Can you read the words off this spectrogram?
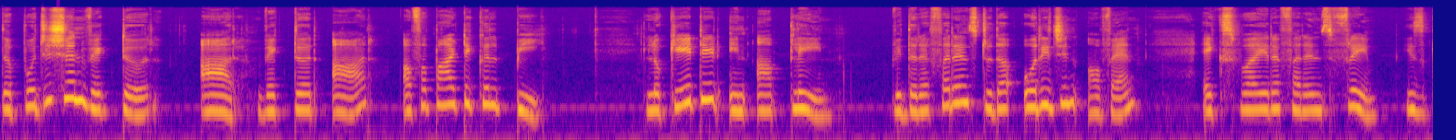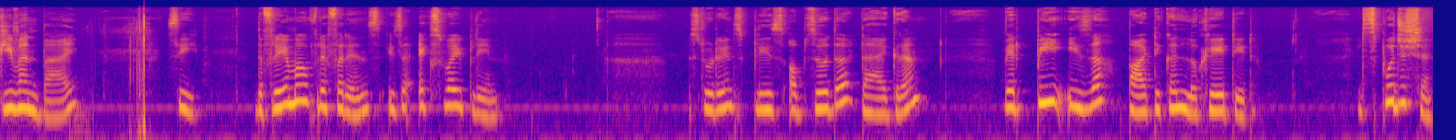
The position vector r, vector r of a particle P located in a plane with reference to the origin of an xy reference frame is given by see the frame of reference is a xy plane students please observe the diagram where p is a particle located. Its position.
